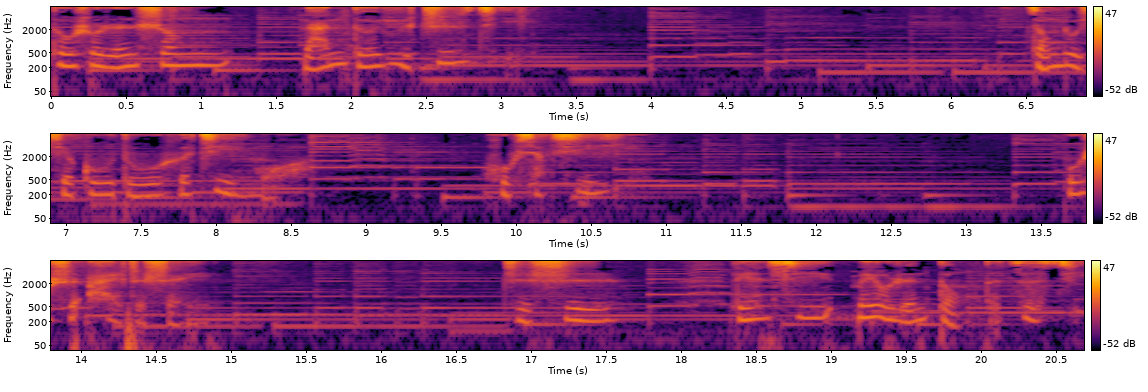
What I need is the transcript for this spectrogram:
都说人生难得遇知己，总有些孤独和寂寞互相吸引，不是爱着谁。只是怜惜没有人懂得自己。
